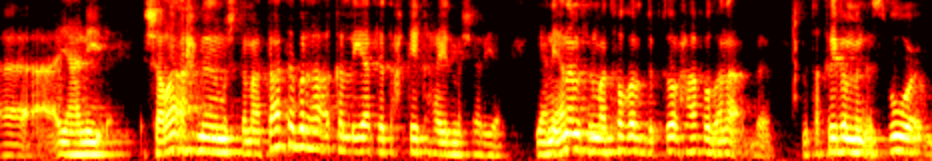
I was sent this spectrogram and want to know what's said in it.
آه، يعني شرائح من المجتمع تعتبرها أقليات لتحقيق هاي المشاريع. يعني أنا مثل ما تفضل الدكتور حافظ أنا تقريبا من أسبوع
